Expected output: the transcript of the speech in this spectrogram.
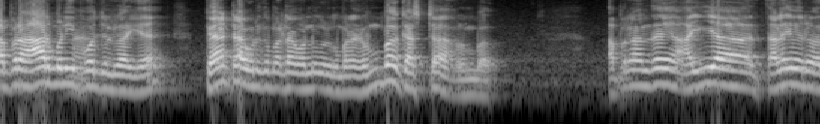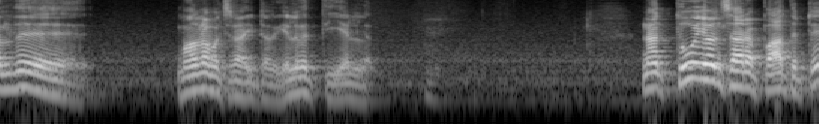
அப்புறம் ஆறு மணிக்கு போக சொல்லுவாங்க. பேட்டா கொடுக்க மாட்டாங்க ஒன்றும் கொடுக்க மாட்டாங்க. ரொம்ப கஷ்டம் ரொம்ப. அப்புறம் அந்த ஐயா தலைவர் வந்து முதலமைச்சர் ஆகிட்டார் எழுபத்தி ஏழில். நான் தூயன் சாரை பார்த்துட்டு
